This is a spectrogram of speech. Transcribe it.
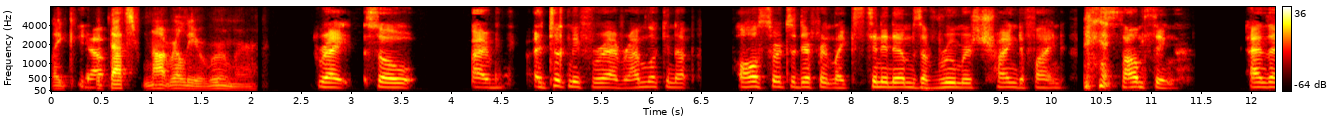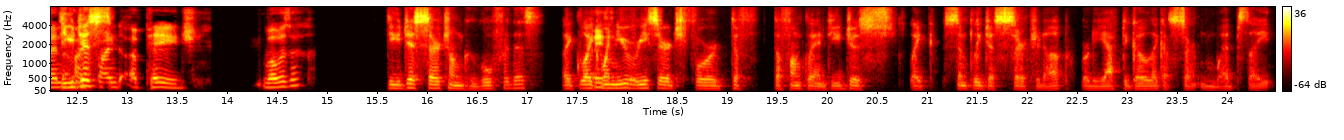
Like Yeah. but that's not really a rumor. Right. So I it took me forever. I'm looking up all sorts of different like synonyms of rumors trying to find something. And then Do you I just- find a page. What was it? Do you just search on Google for this? Like like when you research for Def- Defunctland, do you just like simply just search it up or do you have to go like a certain website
